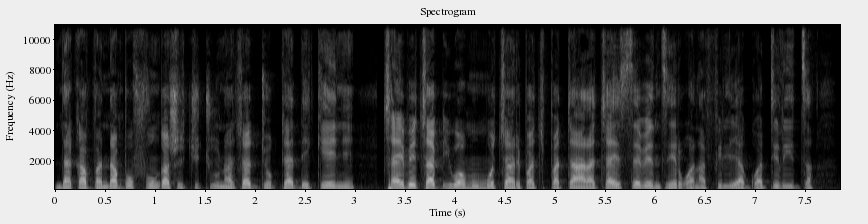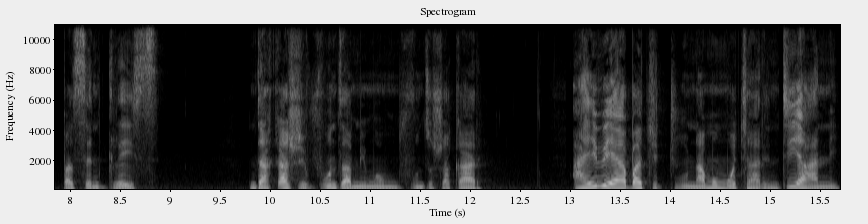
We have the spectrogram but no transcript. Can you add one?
Ndakabva ndambofunga zvechitunha chadr. Dekenye chaive chabiwa mumochari pachipatara chaisevenzerwa nafilia gwatiridza past grace. Ndakazvibvunza mimwe mubvunzo zvakare aive aba chitunha mumochari ndiani?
